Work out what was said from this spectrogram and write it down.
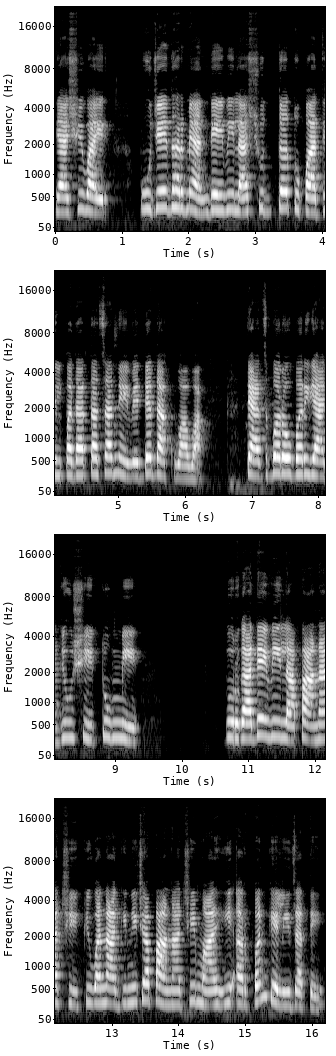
याशिवाय पूजेदरम्यान देवीला शुद्ध तुपातील पदार्थाचा नैवेद्य दाखवावा. त्याचबरोबर या दिवशी तुम्ही दुर्गादेवीला पानाची किंवा नागिनीच्या पानाची माळ ही अर्पण केली जाते.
